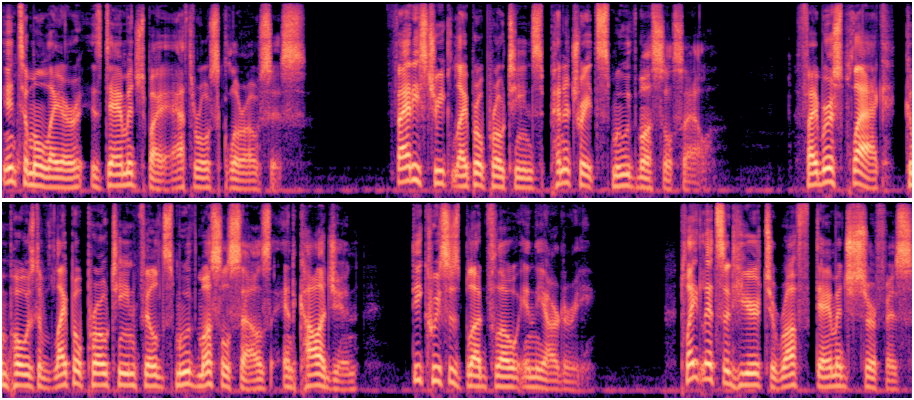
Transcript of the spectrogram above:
Intimal layer is damaged by atherosclerosis. Fatty streak lipoproteins penetrate smooth muscle cell. Fibrous plaque, composed of lipoprotein filled smooth muscle cells and collagen, decreases blood flow in the artery. Platelets adhere to rough, damaged surface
